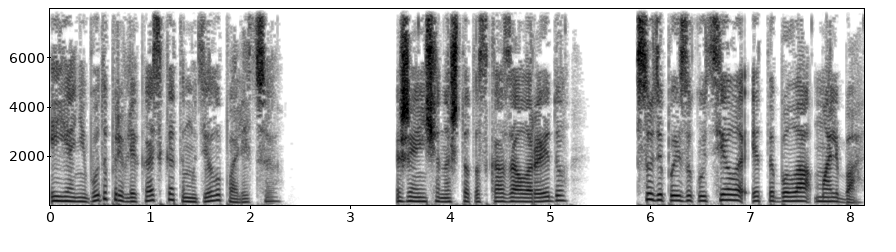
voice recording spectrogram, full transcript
и я не буду привлекать к этому делу полицию». Женщина что-то сказала Рейду. Судя по языку тела, это была мольба.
